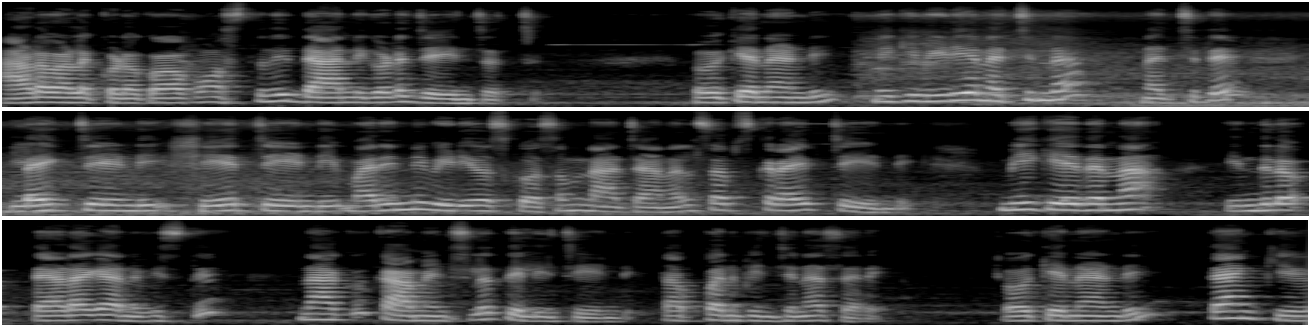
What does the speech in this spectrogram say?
ఆడవాళ్ళకి కూడా కోపం వస్తుంది దాన్ని కూడా జయించవచ్చు ఓకేనా అండి? మీకు ఈ వీడియో నచ్చిందా? నచ్చితే లైక్ చేయండి షేర్ చేయండి మరిన్ని వీడియోస్ కోసం నా ఛానల్ సబ్స్క్రైబ్ చేయండి. మీకు ఏదైనా ఇందులో తేడాగా అనిపిస్తే నాకు కామెంట్స్లో తెలియచేయండి. తప్పు అనిపించినా సరే. ఓకేనా అండి? Thank you.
